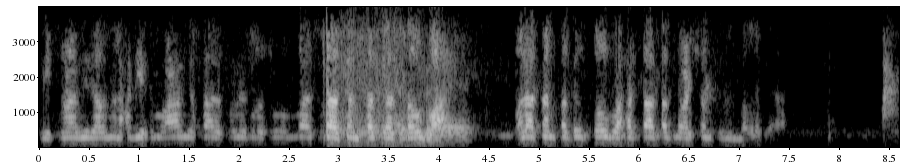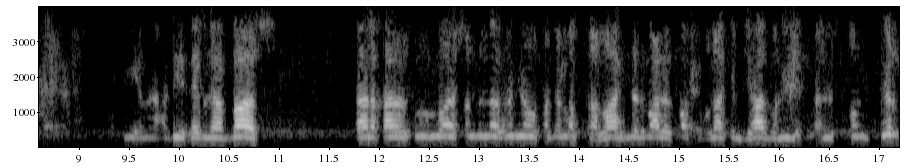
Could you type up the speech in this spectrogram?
في سنن ابي داود من حديث معاويه قال سمعت رسول الله صلى الله عليه وسلم تنقطع التوبه ولا تنقطع التوبه حتى تطلع الشمس من مغربها. وفي من حديث ابن عباس، قال قال رسول الله صلى الله عليه وسلم يوم فتح مكه الله يجد بعد الفتح ولكن جهاد ونيه ان استنفر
